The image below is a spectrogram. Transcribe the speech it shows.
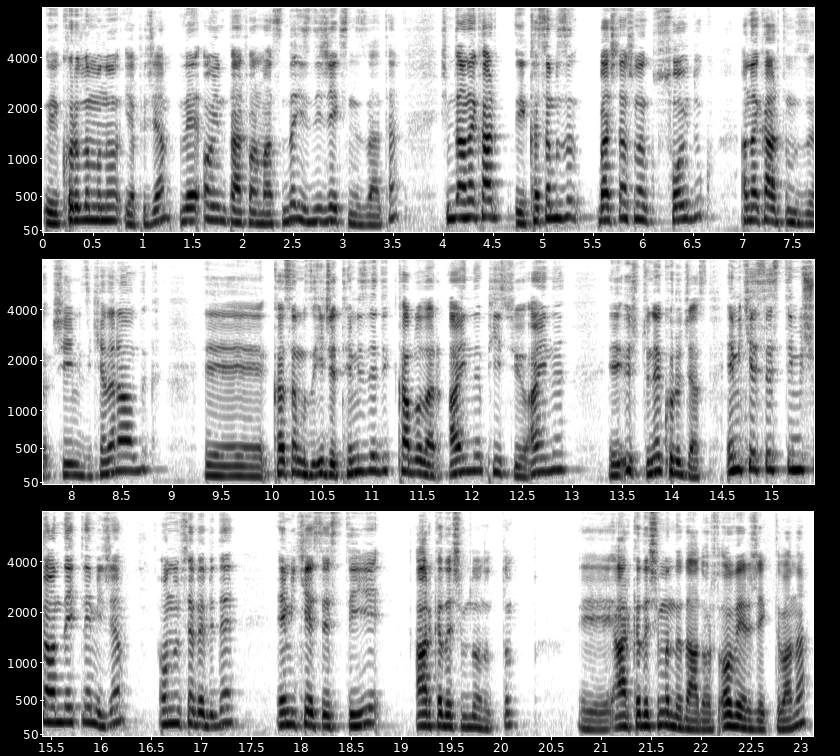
e, kurulumunu yapacağım ve oyun performansını da izleyeceksiniz zaten. Şimdi anakart e, kasamızı baştan sona soyduk. Anakartımızı şeyimizi kenara aldık. E, kasamızı iyice temizledik. Kablolar aynı, PCU aynı. E, üstüne kuracağız. M2 SSD'mi şu anda eklemeyeceğim. Onun sebebi de M2 SSD'yi arkadaşımda unuttum. E, arkadaşımın da daha doğrusu o verecekti bana.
